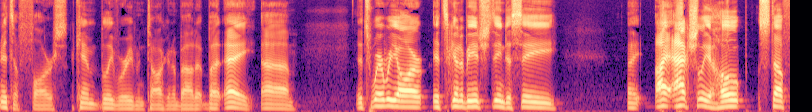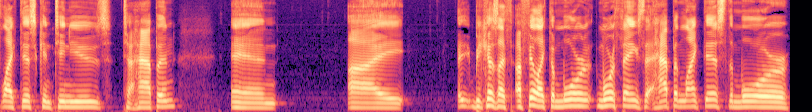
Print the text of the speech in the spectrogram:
it's a farce. I can't believe we're even talking about it. But hey um, it's where we are. It's going to be interesting to see. I, I actually hope stuff like this continues to happen. And I because I, I feel like the more more things that happen like this, the more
